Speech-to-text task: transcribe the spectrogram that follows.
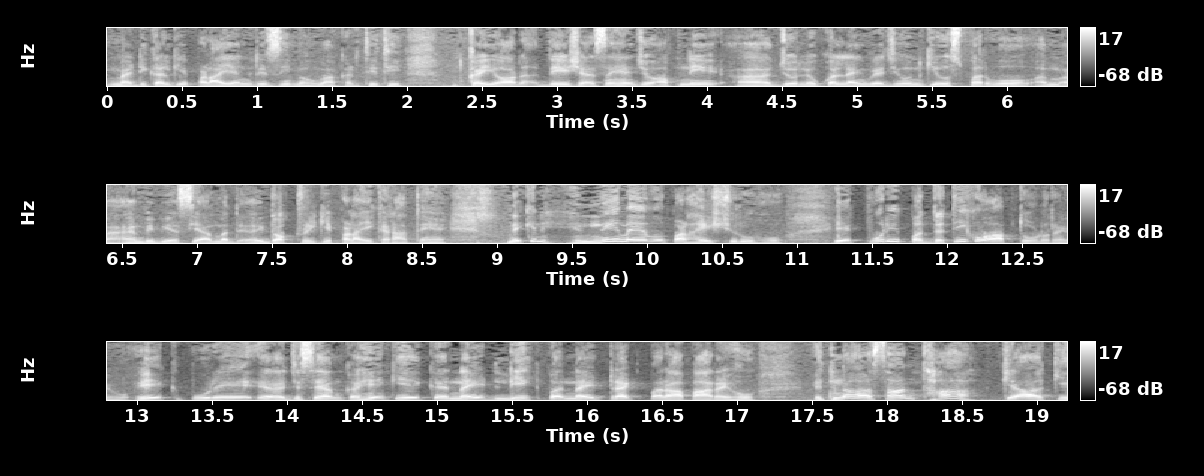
मेडिकल की पढ़ाई अंग्रेज़ी में हुआ करती थी? कई और देश ऐसे हैं जो अपनी जो लोकल लैंग्वेज है, उनकी उस पर वो एमबीबीएस या डॉक्टरी की पढ़ाई कराते हैं। लेकिन हिंदी में वो पढ़ाई शुरू हो। एक पूरी पद्धति को आप तोड़ रहे हो। एक पूरे जिसे हम कहें कि एक नए लीक पर नए ट्रैक पर आप आ रहे हो। इतना आसान था क्या कि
